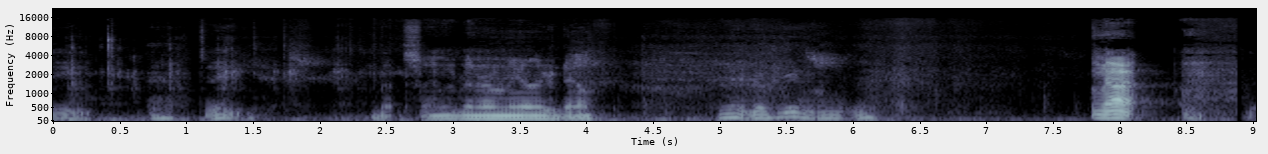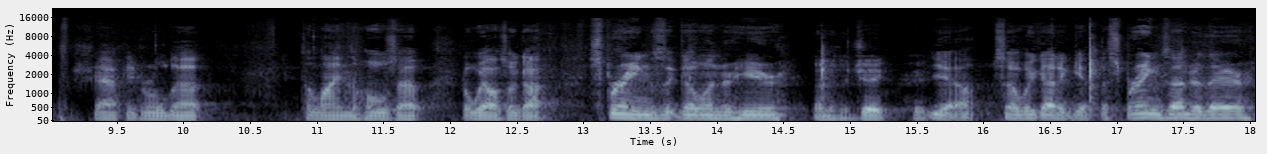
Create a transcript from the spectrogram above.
eight. Eight. About the same. We've been running the others down. Right Alright. it? Shaft is rolled up to line the holes up, but we also got springs that go under here. Under the Jake. Yeah, so we got to get the springs under there.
